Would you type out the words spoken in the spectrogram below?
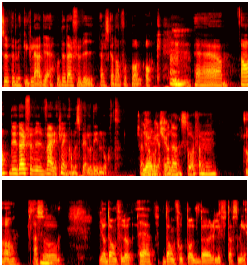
supermycket glädje. Och det är därför vi älskar damfotboll. Och eh, ja, det är därför vi verkligen kommer spela din låt. För att Ja, vi vet kul. vad den står för. Ja, alltså ja, äh, damfotboll bör lyftas mer.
